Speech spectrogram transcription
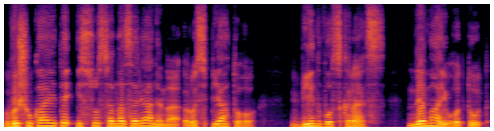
ви шукаєте Ісуса Назарянина, розп'ятого. Він воскрес, нема його тут.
